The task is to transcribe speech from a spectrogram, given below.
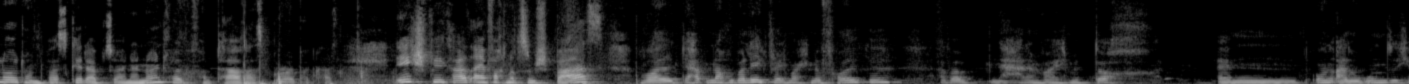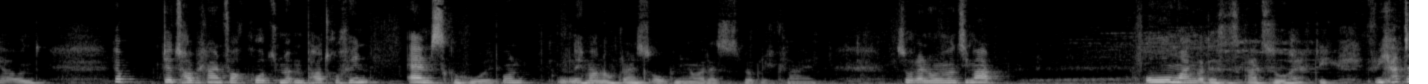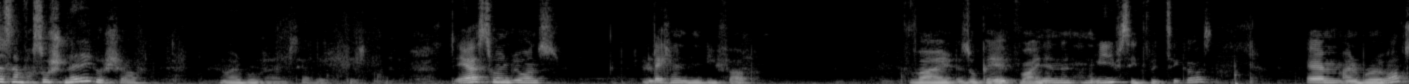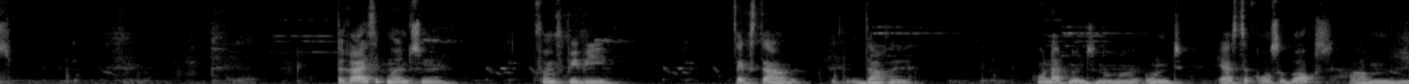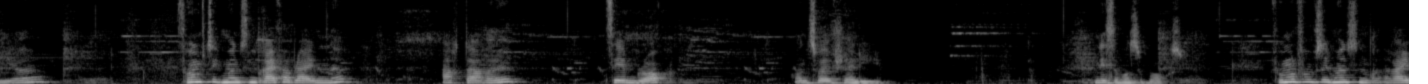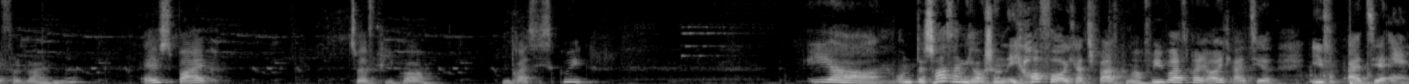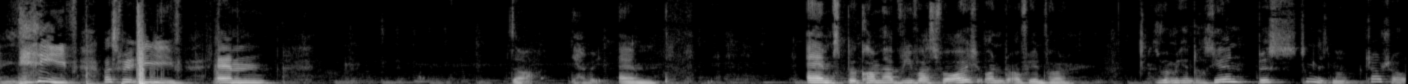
Leute und was geht ab zu einer neuen Folge von Taras Brawl Podcast. Ich spiele gerade einfach nur zum Spaß, weil ich habe noch überlegt, vielleicht mache ich eine Folge, aber na, dann war ich mir doch ähm, un, also unsicher und ja, jetzt habe ich einfach kurz mit ein paar Trophäen Ems geholt und ich mache noch ein kleines Opening, aber das ist wirklich klein. So, dann holen wir uns die mal ab. Oh mein Gott, das ist gerade so heftig. Ich habe das einfach so schnell geschafft. Neue Bruder ist ja richtig cool. Zuerst holen wir uns lächelnden Eve ab. Wein, so gelb weinenden Eve, sieht witzig aus. Ähm, eine Brawlbox. 30 Münzen, 5 Bibi, 6 Dar Daryl. 100 Münzen nochmal und Erste große Box haben wir 50 Münzen, 3 verbleibende, 8 Daryl, 10 Brock und 12 Shelly. Nächste große Box. 55 Münzen, 3 verbleibende, 11 Spike, 12 Pieper und 30 Squeak. Ja, und das war's eigentlich auch schon. Ich hoffe, euch hat Spaß gemacht. Wie war es bei euch, als ihr Eve, als ihr, ähm, Eve, was für Eve? Ähm, so, ähm, Ems bekommen habt, wie war es für euch? Und auf jeden Fall, es würde mich interessieren. Bis zum nächsten Mal. Ciao, ciao.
